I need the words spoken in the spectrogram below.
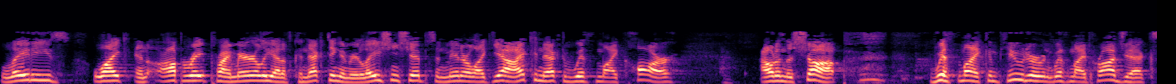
Ladies like and operate primarily out of connecting and relationships and men are like, yeah, I connect with my car out in the shop with my computer and with my projects.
